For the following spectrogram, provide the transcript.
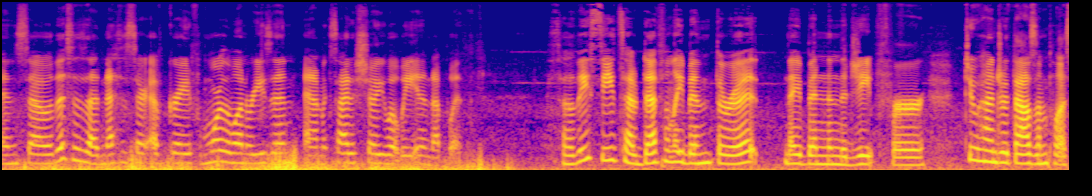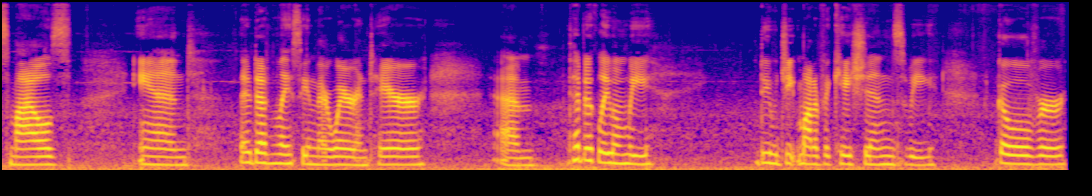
And so this is a necessary upgrade for more than one reason and I'm excited to show you what we ended up with. So these seats have definitely been through it. They've been in the Jeep for 200,000 plus miles and they've definitely seen their wear and tear. Um, typically when we do Jeep modifications. We go over,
